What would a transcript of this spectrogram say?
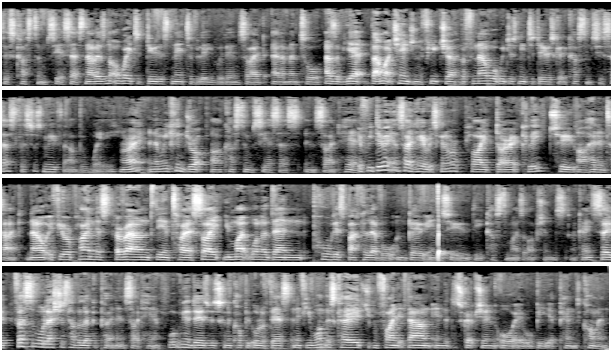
this custom CSS. Now there's not a way to do this natively with inside Elementor as of yet. That might change in the future, but for now what we just need to do is go to custom CSS. Let's just move that out of the way. All right, and then we can drop our custom CSS inside here. If we do it inside here, it's going to apply directly to our heading tag. Now, if you're applying this around the entire site, you might want to then pull this back a level and go into the customize options. Okay, so first of all, let's just have a look at putting it inside here. What we're going to do is we're just going to copy all of this. And if you want this code, you can find it down in the description or it will be a pinned comment.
